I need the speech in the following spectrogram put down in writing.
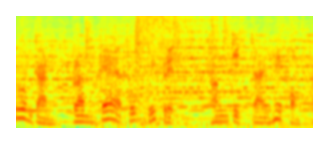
ร่วมกันกลั่นแก้ทุกวิกฤตทำจิตใจให้ผ่องใส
